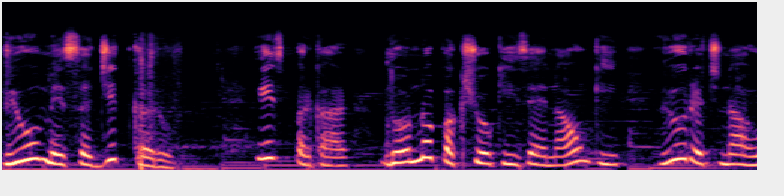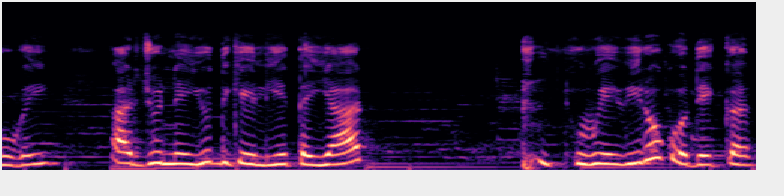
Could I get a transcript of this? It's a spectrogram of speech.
व्यूह में सज्जित करो। इस प्रकार दोनों पक्षों की सेनाओं की व्यूह रचना हो गई। अर्जुन ने युद्ध के लिए तैयार हुए वीरों को देखकर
